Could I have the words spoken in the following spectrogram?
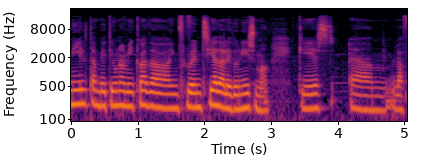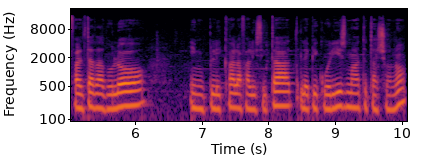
Mill també té una mica d'influència de l'hedonisme, que és eh, la falta de dolor, implica la felicitat, l'epicurisme, tot això, no?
